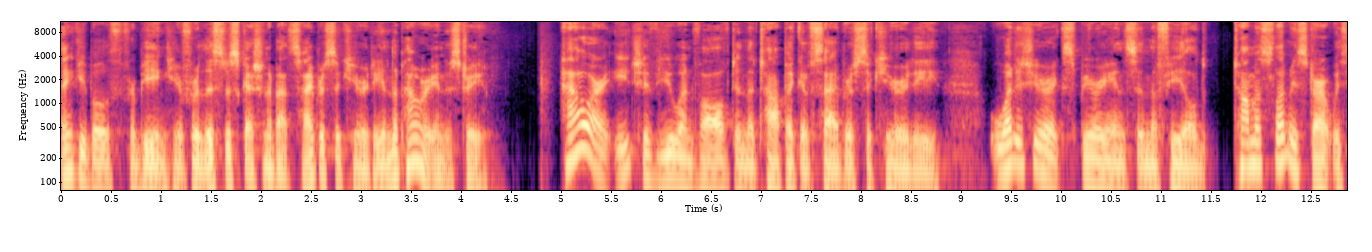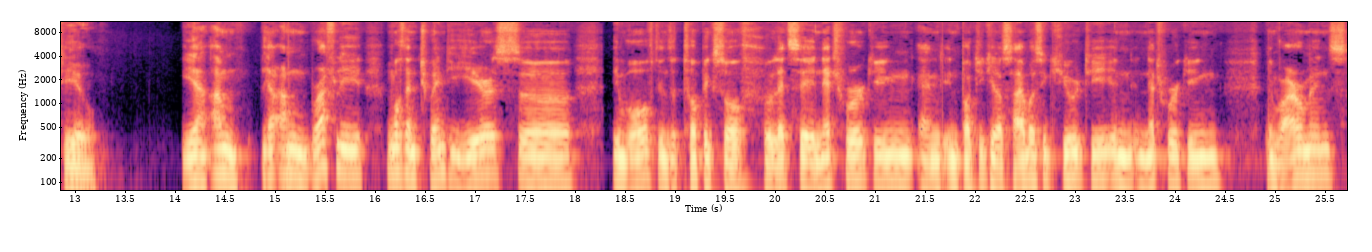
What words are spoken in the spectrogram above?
Thank you both for being here for this discussion about cybersecurity in the power industry. How are each of you involved in the topic of cybersecurity? What is your experience in the field? Thomas, let me start with you. Yeah, I'm yeah, I'm roughly more than 20 years uh, involved in the topics of let's say networking and in particular cybersecurity in, in networking environments.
